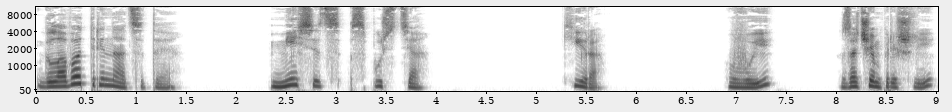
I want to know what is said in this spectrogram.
Глава тринадцатая. Месяц спустя. Кира. Вы? Зачем пришли?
